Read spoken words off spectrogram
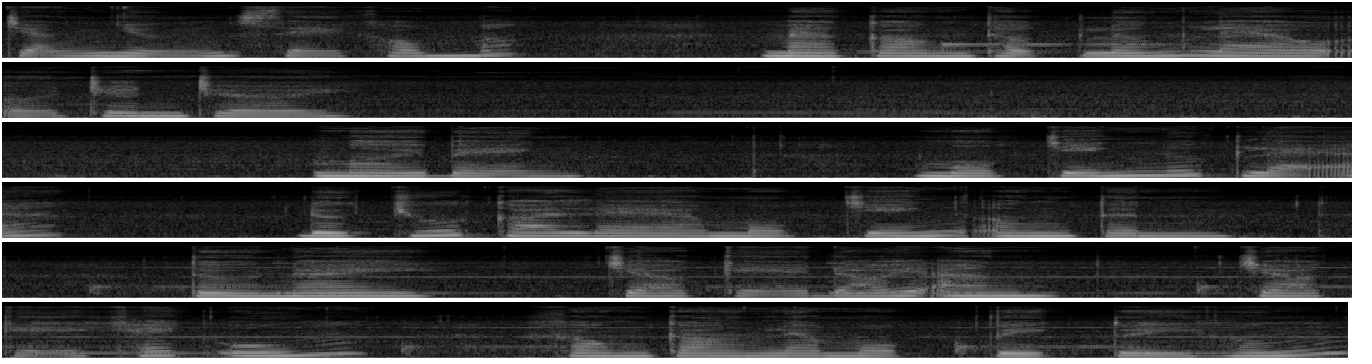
chẳng những sẽ không mất, mà còn thật lớn lao ở trên trời. Mời bạn, một chén nước lã, được chúa coi là một chén ân tình từ nay, cho kẻ đói ăn, cho kẻ khát uống, không còn là một việc tùy hứng,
